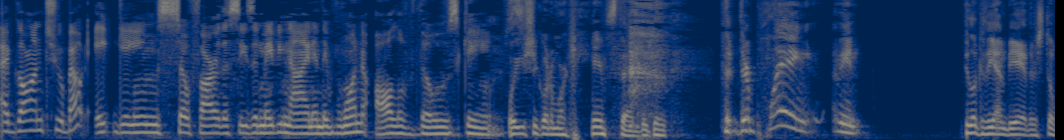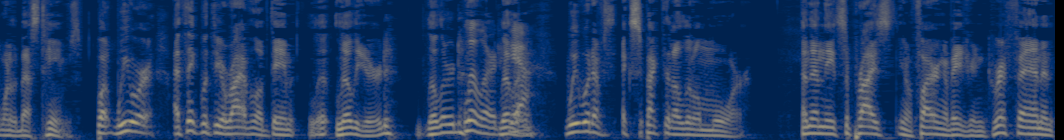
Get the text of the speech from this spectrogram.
I've gone to about eight games so far this season, maybe nine, and they've won all of those games. Well, you should go to more games then because they're playing. I mean, you look at the NBA, they're still one of the best teams. But we were, I think, with the arrival of Dame Lillard, Lillard, Lillard, Lillard yeah. we would have expected a little more. And then the surprise, you know, firing of Adrian Griffin, and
